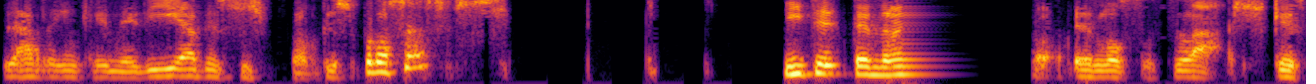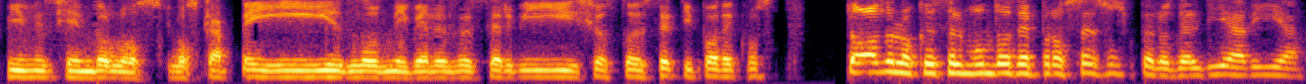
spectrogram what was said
la reingeniería de sus propios procesos. Y te- tendrán eh, los slash, que vienen siendo los, los KPIs, los niveles de servicios, todo este tipo de cosas. Todo lo que es el mundo de procesos, pero del día a día.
